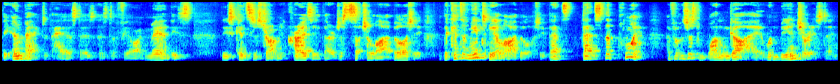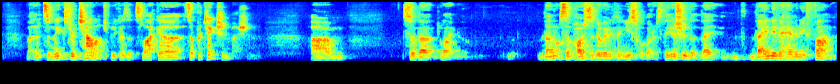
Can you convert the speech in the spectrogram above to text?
the impact it has is, is to feel like man these these kids just drive me crazy. They're just such a liability. The kids are meant to be a liability. That's that's the point. If it was just one guy, it wouldn't be interesting. But it's an extra challenge because it's like a it's a protection mission. Um, so that like they're not supposed to do anything useful, but it's the issue that they they never have any fun,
